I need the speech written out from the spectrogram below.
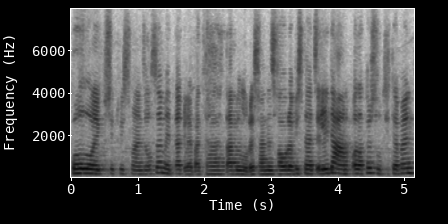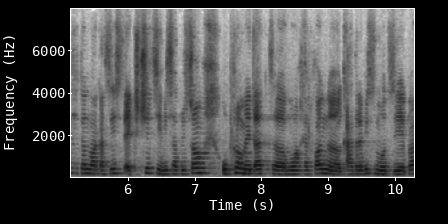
ბოლო 6 თვის მანძილზე მეტნაკლებად დაასტაბილურეს ანაზღაურების ნაწილი და ამ ყველაფერს უთითებენ თვითონ ვაკანსიის ტექსტშიც იმისათვის, რომ უფრო მეტად მოახერხონ კადრების მოძიება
